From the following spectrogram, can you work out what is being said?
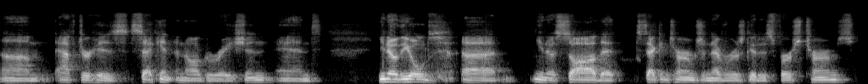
um, after his second inauguration. And, you know, the old, uh, you know, saw that second terms are never as good as first terms.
